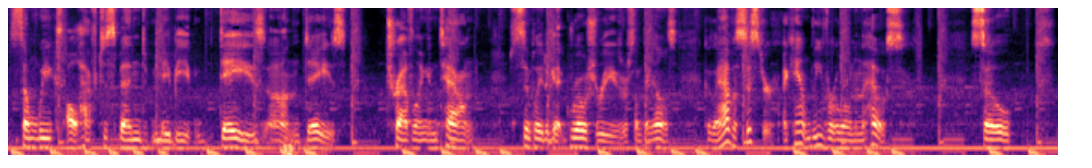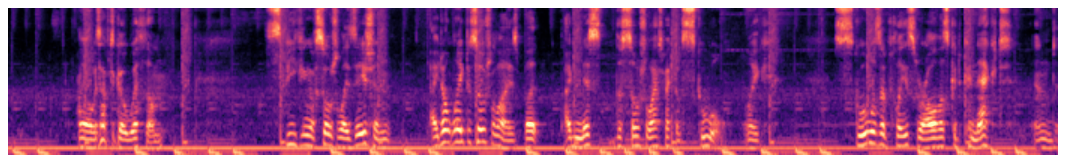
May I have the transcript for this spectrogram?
some weeks I'll have to spend maybe days on days traveling in town simply to get groceries or something else. Because I have a sister, I can't leave her alone in the house. So I always have to go with them. Speaking of socialization, I don't like to socialize, but I miss the social aspect of school. Like, school was a place where all of us could connect and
